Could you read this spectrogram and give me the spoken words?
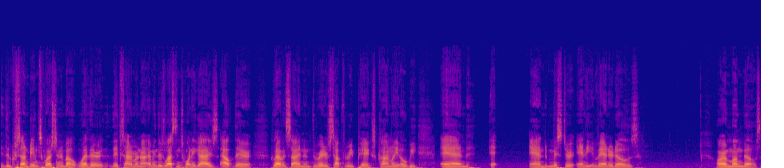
the Sunbeam's question about whether they've signed him or not. I mean, there's less than 20 guys out there who haven't signed, and the Raiders' top three picks, Conley, Obi, and and Mr. Eddie Vanderdoes are among those.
